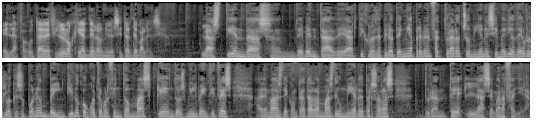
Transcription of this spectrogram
en la Facultad de Filología de la Universidad de Valencia. Las tiendas de venta de artículos de pirotecnia prevén facturar 8 millones y medio de euros, lo que supone un 21,4% más que en 2023, además de contratar a más de un millar de personas durante la semana fallera.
